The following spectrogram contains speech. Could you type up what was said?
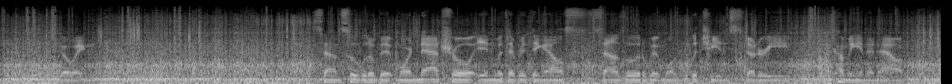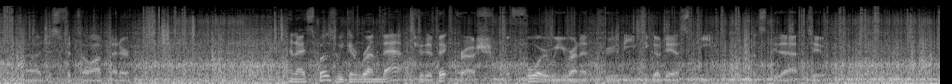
going. Sounds a little bit more natural in with everything else. Sounds a little bit more glitchy and stuttery coming in and out. Uh, just fits a lot better. And I suppose we can run that through the Bit Crush before we run it through the Pico DSP. Let's do that too.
